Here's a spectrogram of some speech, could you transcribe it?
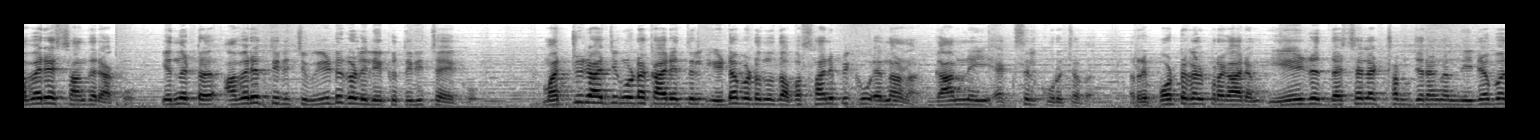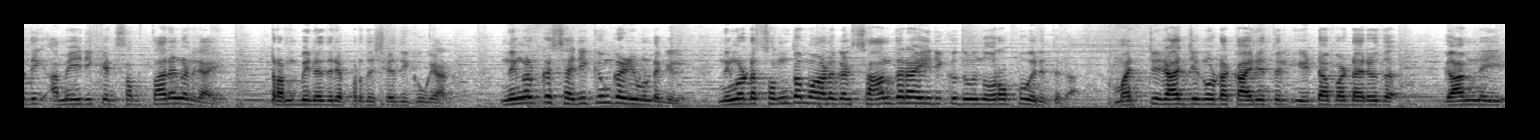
അവരെ ശാന്തരാക്കൂ. എന്നിട്ട് അവരെ തിരിച്ച് വീടുകളിലേക്ക് തിരിച്ചയക്കൂ. മറ്റു രാജ്യങ്ങളുടെ കാര്യത്തിൽ ഇടപെടുന്നത് അവസാനിപ്പിക്കൂ എന്നാണ് ഗാംനെയ് എക്സിൽ കുറിച്ചത്. റിപ്പോർട്ടുകൾ പ്രകാരം ഏഴ് ദശലക്ഷം ജനങ്ങൾ നിരവധി അമേരിക്കൻ സംസ്ഥാനങ്ങളിലായി ട്രംപിനെതിരെ പ്രതിഷേധിക്കുകയാണ്. നിങ്ങൾക്ക് ശരിക്കും കഴിവുണ്ടെങ്കിൽ നിങ്ങളുടെ സ്വന്തം ആളുകൾ ശാന്തരായിരിക്കുന്നുവെന്ന് ഉറപ്പുവരുത്തുക. മറ്റ് രാജ്യങ്ങളുടെ കാര്യത്തിൽ ഇടപെടരുത്. ഗാംനെയ്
